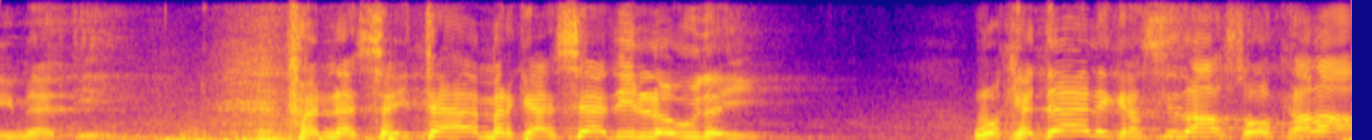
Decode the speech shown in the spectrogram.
yimaadeen fa nasaytaha markaasaad ilowday wakadaalika sidaasoo kalea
